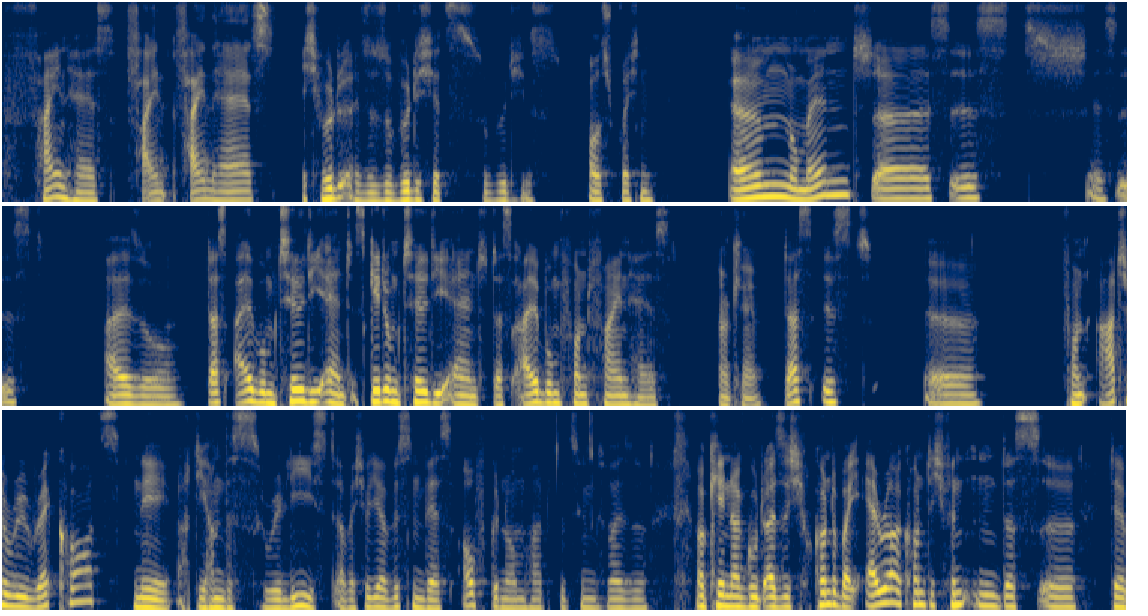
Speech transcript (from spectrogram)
Feinhas. Fine, Finehass. Ich würde, also so würde ich jetzt, so würde ich es aussprechen. Ähm, Moment, äh, es ist, es ist, also, das Album Till the End. Es geht um Till the End, das Album von Feinhas. Okay. Das ist äh, von Artery Records. Nee, ach, die haben das released, aber ich will ja wissen, wer es aufgenommen hat, beziehungsweise. Okay, na gut, also ich konnte bei Error konnte ich finden, dass äh, der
